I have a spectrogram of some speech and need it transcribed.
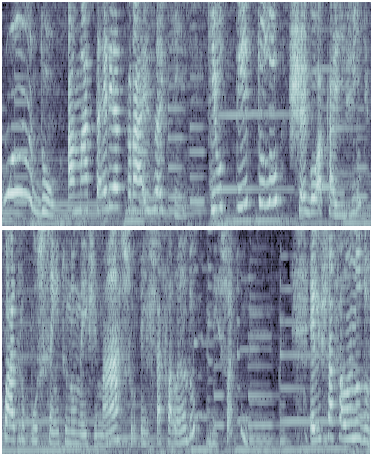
quando a matéria traz aqui que o título chegou a cair 24% no mês de março, ele está falando disso aqui. Ele está falando do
